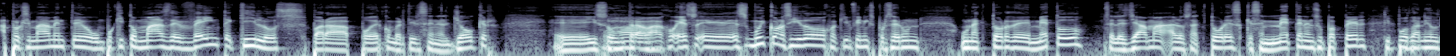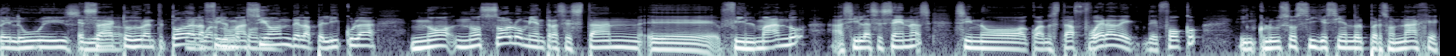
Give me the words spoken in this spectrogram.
aproximadamente un poquito más de 20 kilos para poder convertirse en el Joker. Eh, hizo un trabajo. Es, eh, es muy conocido Joaquín Phoenix por ser un, un actor de método. Se les llama a los actores que se meten en su papel. Tipo Daniel Day-Lewis. y, Exacto, ah, durante toda la filmación Norton. de la película, no, no solo mientras están eh, filmando así las escenas, sino cuando está fuera de, de foco, incluso sigue siendo el personaje.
